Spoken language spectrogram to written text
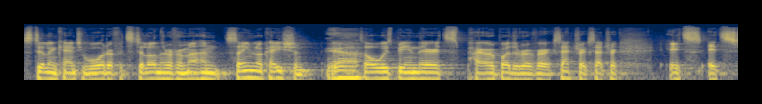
still in County Waterford, it's still on the River Mahon, same location. Yeah. It's always been there, it's powered by the river, etc., etc. It's, it's,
